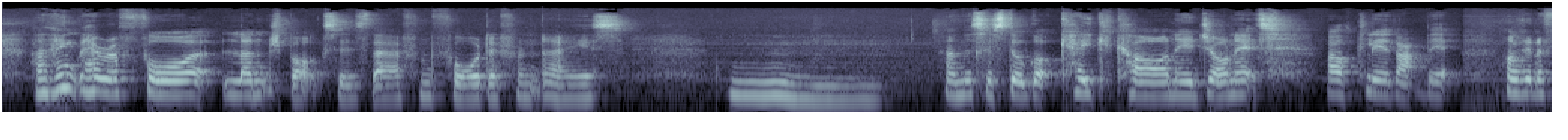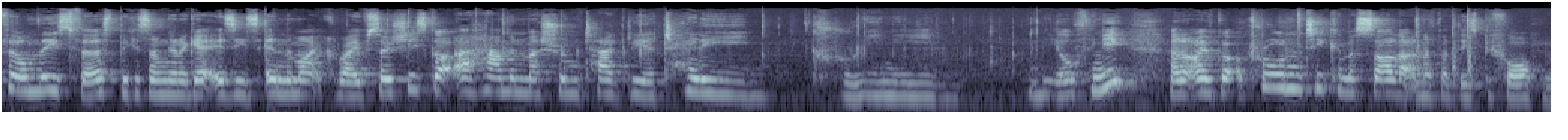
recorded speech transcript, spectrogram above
I think there are four lunch boxes there from four different days. Mm. And this has still got cake carnage on it. I'll clear that bit. I'm going to film these first because I'm going to get Izzy's in the microwave. So she's got a ham and mushroom tagliatelle creamy meal thingy. And I've got a prawn tikka masala and I've had these before.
